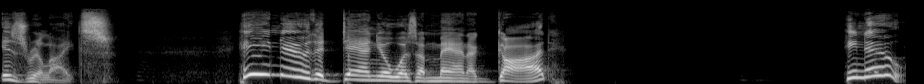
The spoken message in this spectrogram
Israelites. He knew that Daniel was a man of God. He knew.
